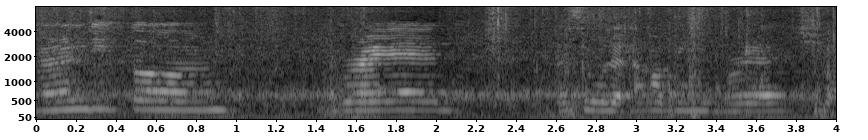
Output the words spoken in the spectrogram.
Meron dito bread. Kasi wala na kaming bread siya.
